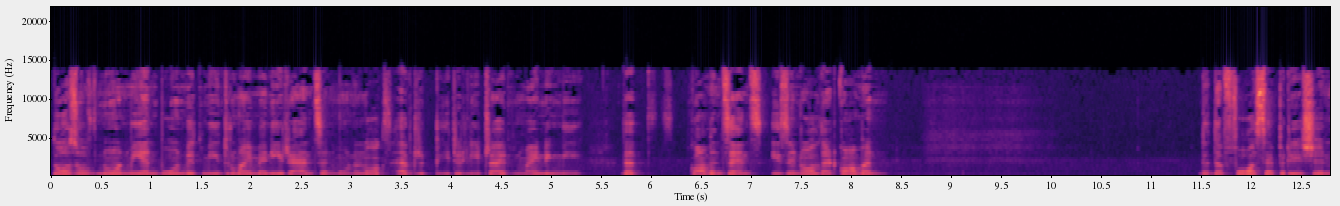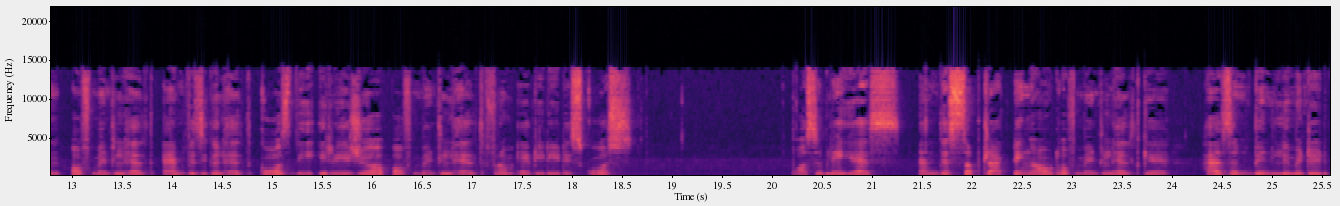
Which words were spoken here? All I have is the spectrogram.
Those who've known me and borne with me through my many rants and monologues have repeatedly tried reminding me that common sense isn't all that common. Did the forced separation of mental health and physical health cause the erasure of mental health from everyday discourse? Possibly yes, and this subtracting out of mental health care hasn't been limited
